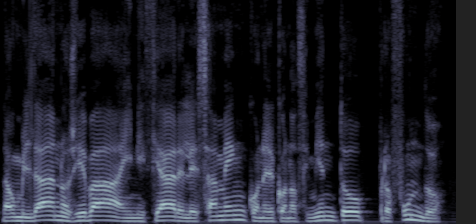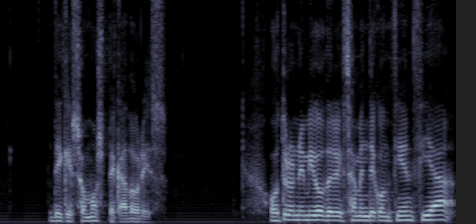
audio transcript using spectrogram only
La humildad nos lleva a iniciar el examen con el conocimiento profundo de que somos pecadores. Otro enemigo del examen de conciencia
